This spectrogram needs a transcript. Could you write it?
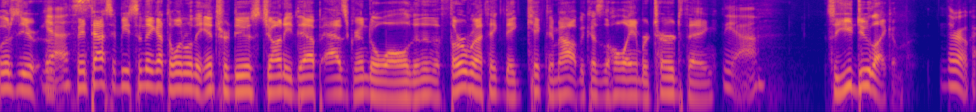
Well, there's the uh, Yes. Fantastic Beasts, and they got the one where they introduced Johnny Depp as Grindelwald, and then the third one, I think they kicked him out because of the whole Amber Turd thing. Yeah. So you do like them. They're okay.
